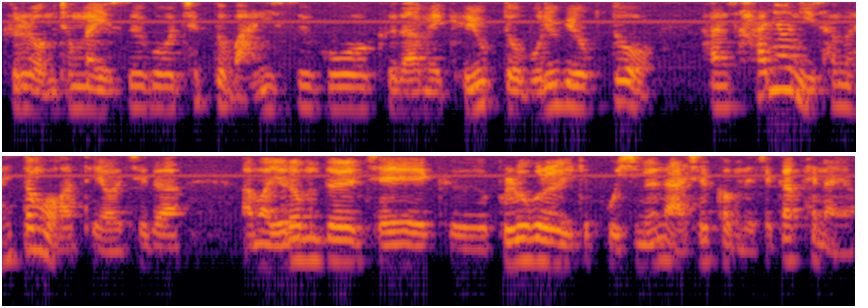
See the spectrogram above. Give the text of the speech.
글을 엄청나게 쓰고, 책도 많이 쓰고, 그 다음에 교육도, 무료 교육도 한 4년 이상을 했던 것 같아요. 제가 아마 여러분들 제 그 블로그를 이렇게 보시면 아실 겁니다. 제 카페나요.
